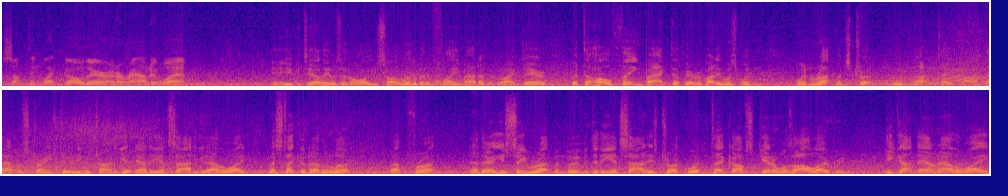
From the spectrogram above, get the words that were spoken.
Something let go there, and around it went. Yeah, you could tell he was in oil. You saw a little bit of flame out of it right there. But the whole thing backed up everybody was when when Ruttman's truck would not take off. That was strange, too. He was trying to get down the inside to get out of the way. Let's take another look up front. Now, there you see Ruttman moving to the inside. His truck wouldn't take off. Skinner was all over him. He got down and out of the way,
